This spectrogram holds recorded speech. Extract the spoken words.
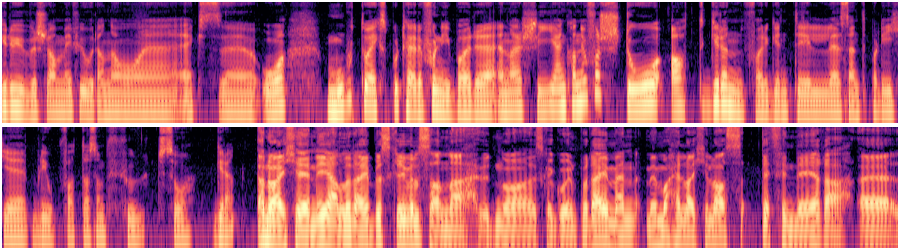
gruveslam i fjordene og, eh, og, mot å eksportere fornybar energi. En kan jo forstå at grønnfargen til Senterpartiet ikke blir oppfatta som fullt så grønn? Ja, nå er jeg ikke enig i alle de beskrivelsene, uten å skal gå inn på dem. Men vi må heller ikke la oss definere eh,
